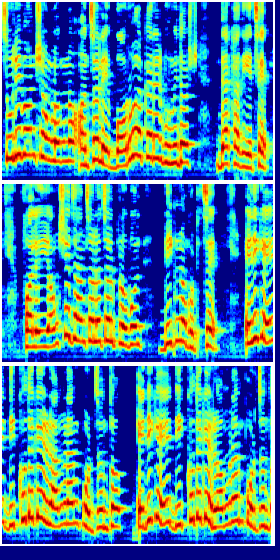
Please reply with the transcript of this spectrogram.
চুলিবন সংলগ্ন অঞ্চলে বড় আকারের ভূমিধস দেখা দিয়েছে। ফলে এই অংশে যান চলাচল প্রবল বিঘ্ন ঘটেছে। এদিকে দীক্ষু থেকে রাংরাং পর্যন্ত, এদিকে দীক্ষু থেকে রংরাং পর্যন্ত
